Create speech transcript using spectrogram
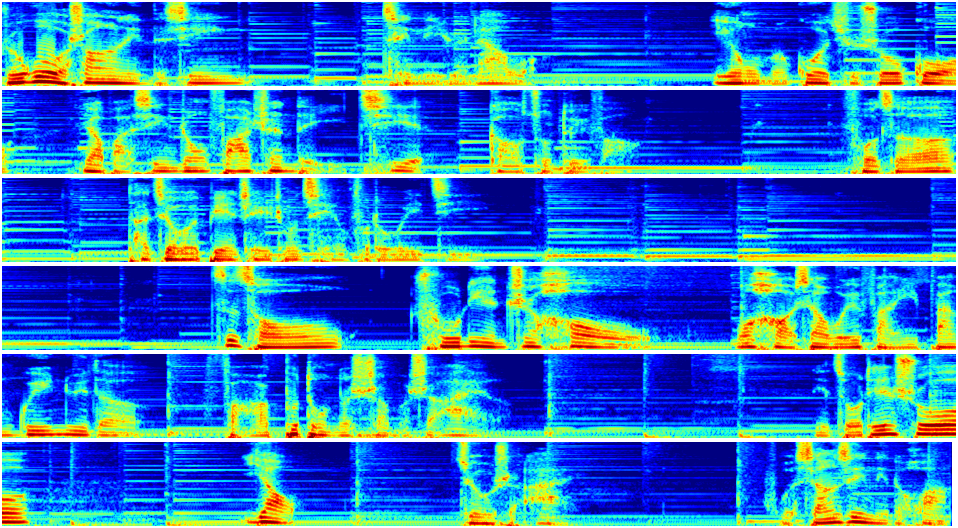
如果我伤了你的心，请你原谅我，因为我们过去说过要把心中发生的一切告诉对方，否则，它就会变成一种潜伏的危机。自从初恋之后，我好像违反一般规律的，反而不懂得什么是爱了。你昨天说，要就是爱。我相信你的话。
